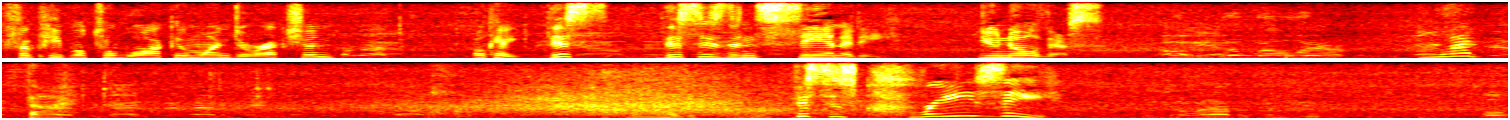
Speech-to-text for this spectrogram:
For people to walk in one direction? Okay, this this is insanity. You know this. What the? God, this is crazy. You know what happens when you give low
